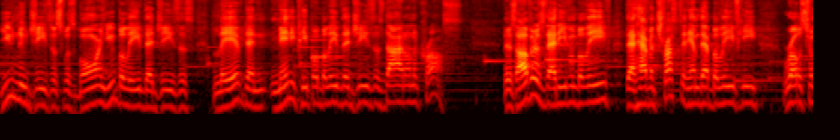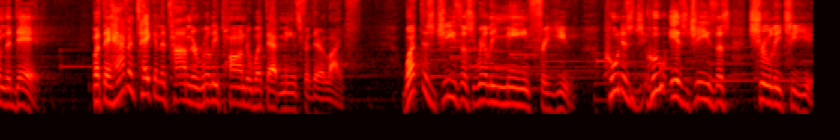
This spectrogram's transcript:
You knew Jesus was born. You believe that Jesus lived, and many people believe that Jesus died on the cross. There's others that even believe that haven't trusted him that believe he rose from the dead. But they haven't taken the time to really ponder what that means for their life. What does Jesus really mean for you? Who, does, who is Jesus truly to you?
